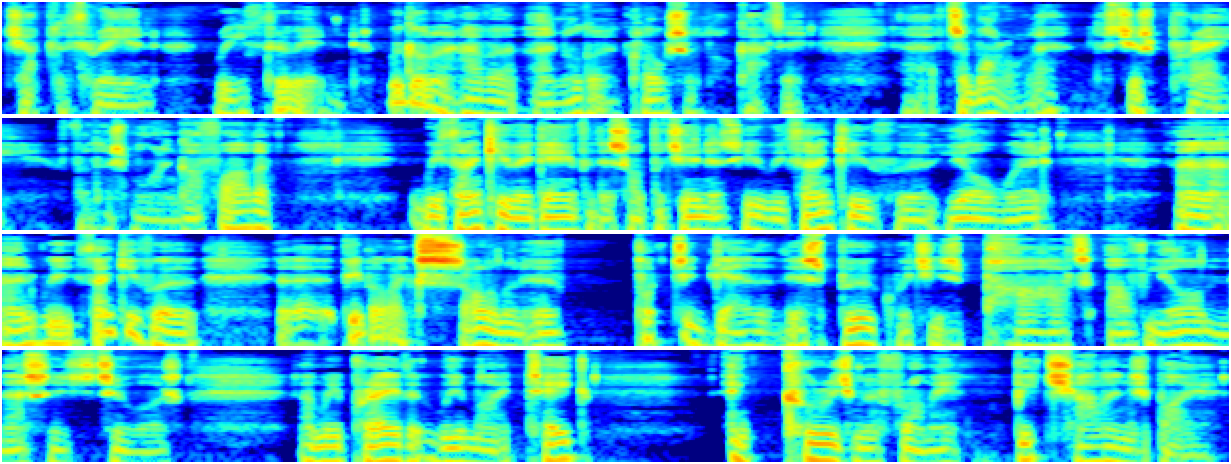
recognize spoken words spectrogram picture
chapter 3 and read through it. We're going to have a, another closer look at it uh, tomorrow. Let's just pray for this morning. Our Father, we thank you again for this opportunity. We thank you for your word. Uh, and we thank you for uh, people like Solomon who've put together this book, which is part of your message to us. And we pray that we might take encouragement from it, be challenged by it,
